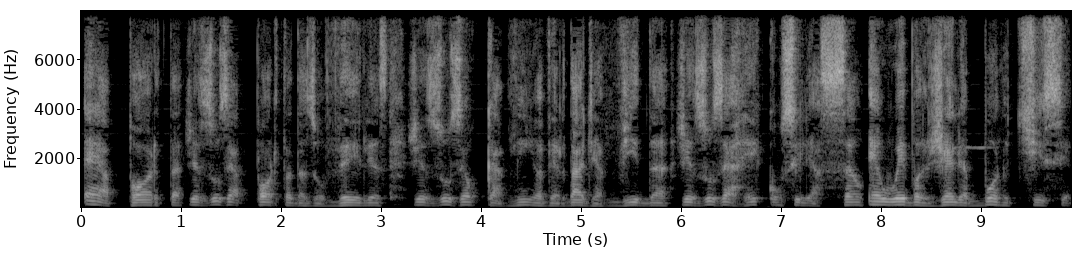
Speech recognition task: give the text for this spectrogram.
é a porta, Jesus é a porta das ovelhas, Jesus é o caminho, a verdade e a vida, Jesus é a reconciliação, é o Evangelho, a boa notícia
